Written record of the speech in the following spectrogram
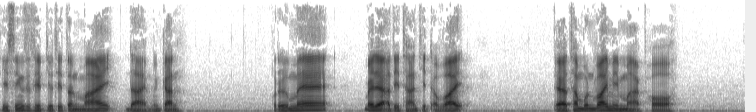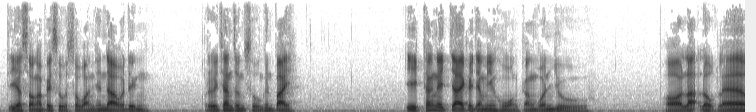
ที่สิงสถิตอยู่ที่ต้นไม้ได้เหมือนกัน หรือแม้ไม่ได้อธิษฐานจิตเอาไว้ แต่ทำบุญไว้ไม่มากพอ ที่จะส่งให้ไปสู่สวรรค์ชั้นดาวดึง หรือชั้นสูงสูงขึ้นไป อีกทั้งในใจก็ยังมีห่วงกังวลอยู่ พอละโลกแล้ว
